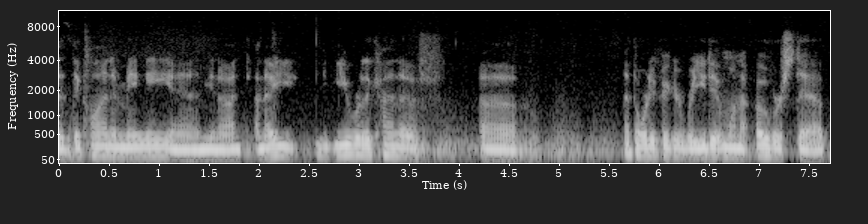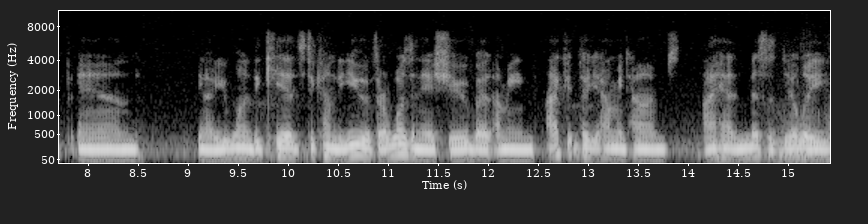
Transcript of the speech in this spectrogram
the decline in me, and you know, I, I know you you were the kind of uh, authority figure where you didn't want to overstep and you know you wanted the kids to come to you if there was an issue but i mean i couldn't tell you how many times i had mrs dilly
